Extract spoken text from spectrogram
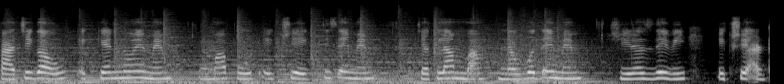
पाचेगाव एक्क्याण्णव एम एम उमापूर एकशे एकतीस एम एम चकलांबा नव्वद एम एम शिरसदेवी एकशे अठरा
